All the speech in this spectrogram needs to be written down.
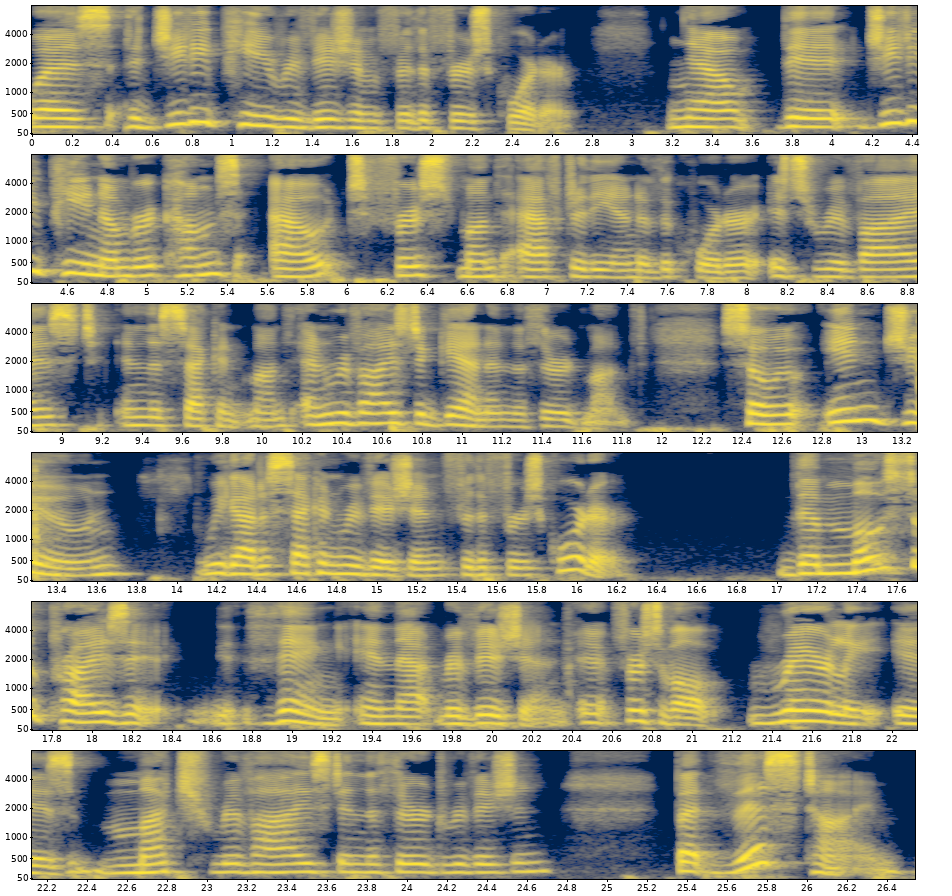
was the GDP revision for the first quarter. Now, the GDP number comes out first month after the end of the quarter. It's revised in the second month and revised again in the third month. So in June, we got a second revision for the first quarter. The most surprising thing in that revision, eh, first of all, rarely is much revised in the third revision. But this time,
